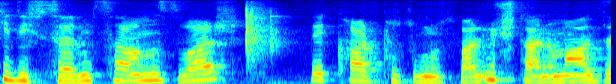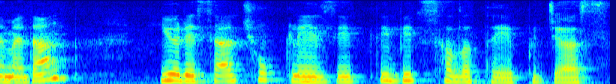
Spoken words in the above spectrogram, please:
İki diş sarımsağımız var ve karpuzumuz var. Üç tane malzemeden yöresel çok lezzetli bir salata yapacağız.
